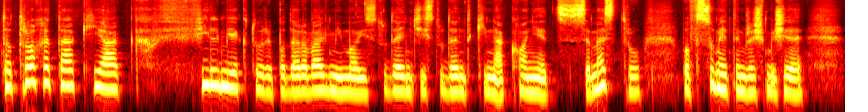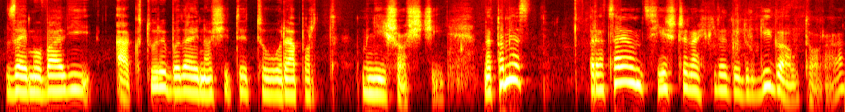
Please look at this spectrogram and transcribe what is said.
to trochę tak jak w filmie, który podarowali mi moi studenci, studentki na koniec semestru, bo w sumie tym żeśmy się zajmowali, a który bodaj nosi tytuł Raport Mniejszości. Natomiast wracając jeszcze na chwilę do drugiego autora,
